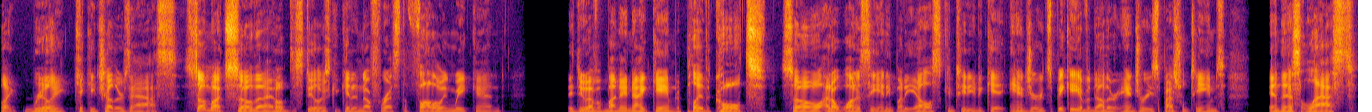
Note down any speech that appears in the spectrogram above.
like really kick each other's ass. So much so that I hope the Steelers could get enough rest the following weekend they do have a Monday night game to play the Colts, so I don't want to see anybody else continue to get injured. Speaking of another injury, special teams in this last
